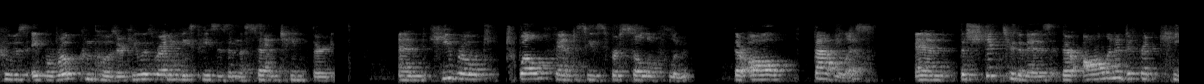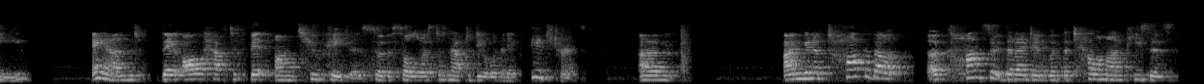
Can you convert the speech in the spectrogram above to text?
who's a Baroque composer. He was writing these pieces in the 1730s and he wrote 12 fantasies for solo flute. They're all fabulous, and the shtick to them is they're all in a different key, and they all have to fit on two pages, so the soloist doesn't have to deal with any page turns. Um, I'm going to talk about a concert that I did with the Telemann pieces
